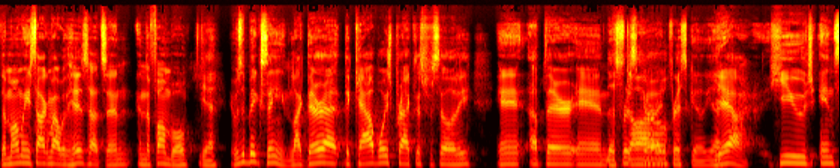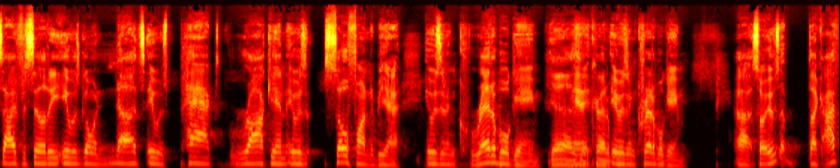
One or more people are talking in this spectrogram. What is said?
the moment he's talking about with his hudson and the fumble Yeah. it was a big scene like they're at the cowboys practice facility in, up there in The frisco star in Frisco. Yeah. Yeah. Huge inside facility. It was going nuts. It was packed, rocking. It was so fun to be at. It was an incredible game. Yeah, it's And it- incredible. It, was an incredible game. Uh, so it was a like I've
